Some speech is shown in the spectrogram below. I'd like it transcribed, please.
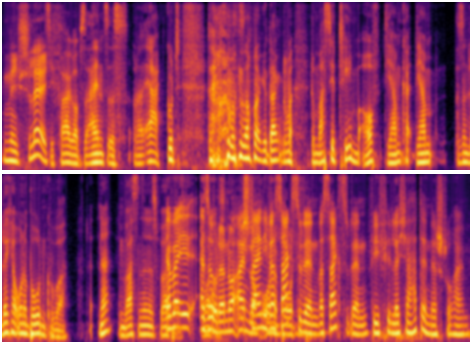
Nicht ist schlecht. die Frage, ob es eins ist. Oder ja, gut, da machen wir uns nochmal Gedanken drüber. Du machst hier Themen auf, die haben, ke- die haben, das sind Löcher ohne Boden, Kuba. Ne? Im wahrsten Sinne des Ja, Wortes. aber äh, also Oder nur ein Loch Steini, ohne was sagst Boden. du denn? Was sagst du denn? Wie viele Löcher hat denn der Strohhalm?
